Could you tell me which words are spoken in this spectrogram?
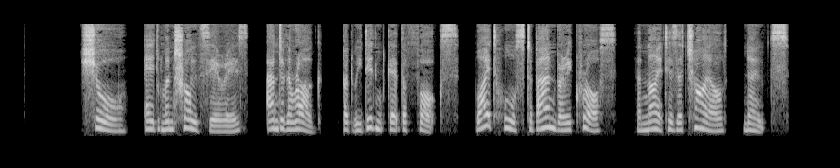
Shore, Edmund Troth series, Under the Rug, But We Didn't Get the Fox, White Horse to Banbury Cross, The Night is a Child, Notes,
